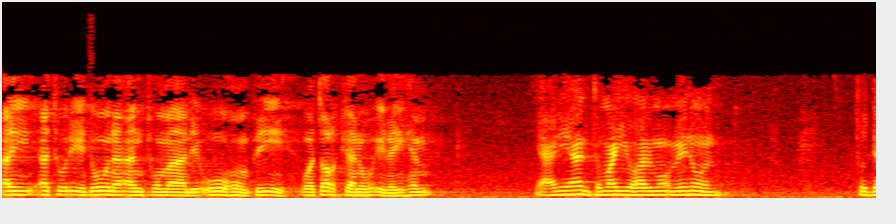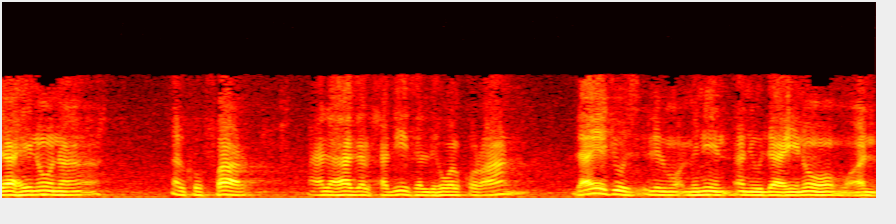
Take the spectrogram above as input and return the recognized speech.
أي أتريدون أن تمالئوهم فيه وتركنوا إليهم؟ يعني أنتم أيها المؤمنون تداهنون الكفار على هذا الحديث اللي هو القرآن؟ لا يجوز للمؤمنين أن يداهنوهم وأن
